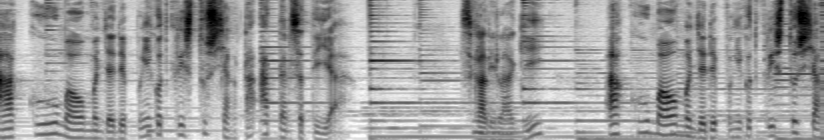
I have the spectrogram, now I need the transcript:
Aku mau menjadi pengikut Kristus yang taat dan setia. Sekali lagi, aku mau menjadi pengikut Kristus yang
